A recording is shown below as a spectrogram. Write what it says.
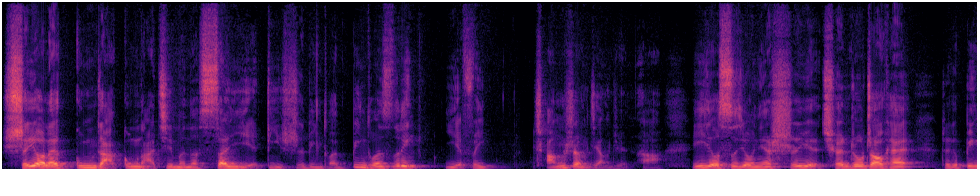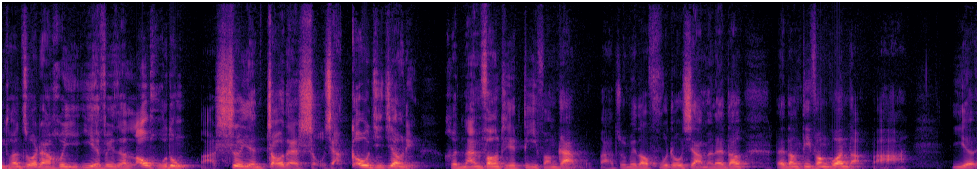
谁要来攻打攻打金门的三野第十兵团，兵团司令叶飞，常胜将军啊。一九四九年十月，泉州召开。这个兵团作战会议，叶飞在老虎洞啊设宴招待手下高级将领和南方这些地方干部啊，准备到福州、厦门来当来当地方官的啊。叶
